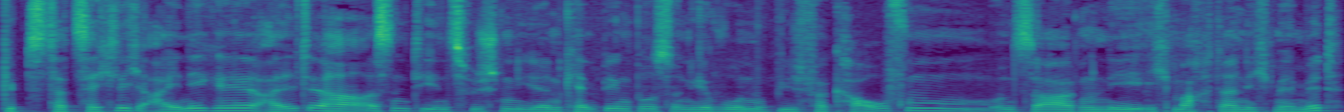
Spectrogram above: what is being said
gibt es tatsächlich einige alte Hasen, die inzwischen ihren Campingbus und ihr Wohnmobil verkaufen und sagen, nee, ich mache da nicht mehr mit.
